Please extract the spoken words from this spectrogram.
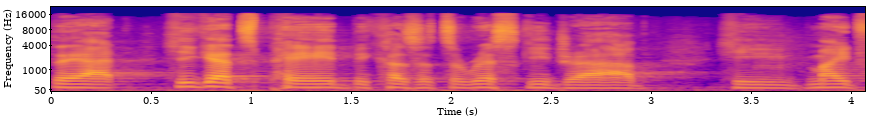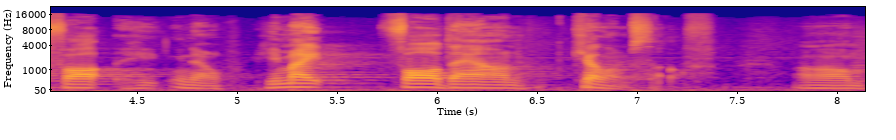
that he gets paid because it's a risky job he might fall, he, you know, he might fall down, kill himself. Um,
